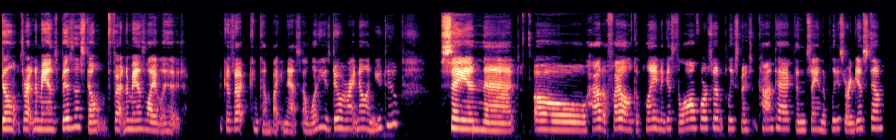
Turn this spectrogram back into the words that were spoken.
Don't threaten a man's business. Don't threaten a man's livelihood. Because that can come bite your ass. And what he is doing right now on YouTube, saying that, oh, how to file a complaint against the law enforcement, police make contact, and saying the police are against him,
